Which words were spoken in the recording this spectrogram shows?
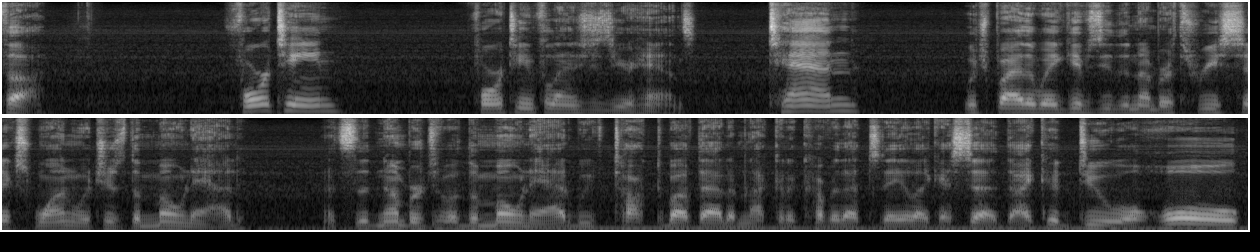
Tha. 14, 14 phalanges of your hands. 10, which by the way gives you the number 361, which is the monad. That's the number of the monad. We've talked about that. I'm not going to cover that today. Like I said, I could do a whole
